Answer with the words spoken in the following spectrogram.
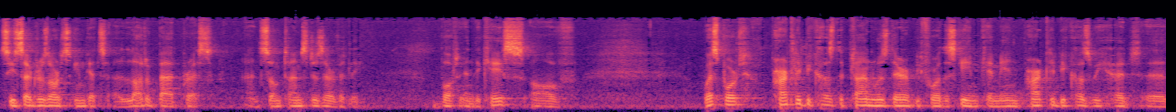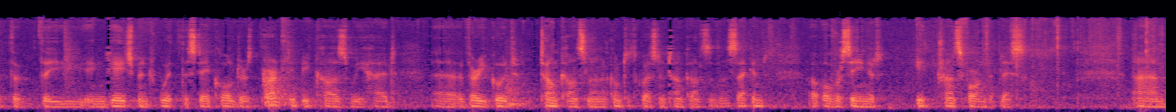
Seaside Resort Scheme gets a lot of bad press, and sometimes deservedly. But in the case of Westport, partly because the plan was there before the scheme came in, partly because we had uh, the, the, engagement with the stakeholders, partly because we had uh, a very good town council, and I'll come to the question of town council in a second, uh, overseeing it, it transformed the place. Um,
